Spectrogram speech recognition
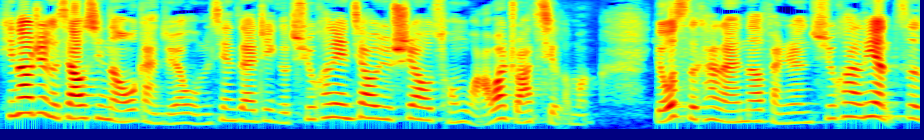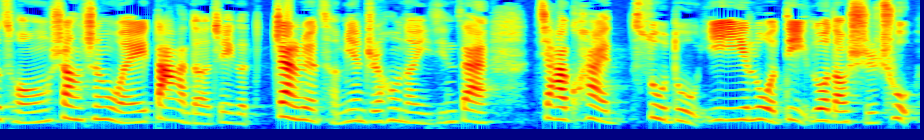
听到这个消息呢，我感觉我们现在这个区块链教育是要从娃娃抓起了吗？由此看来呢，反正区块链自从上升为大的这个战略层面之后呢，已经在加快速度一一落地，落到实处。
